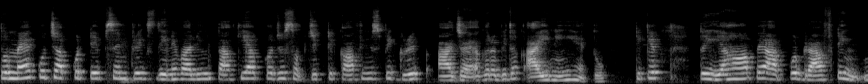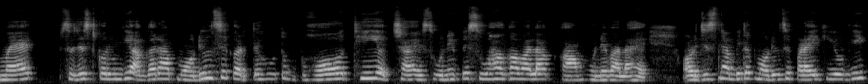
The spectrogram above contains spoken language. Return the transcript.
तो मैं कुछ आपको टिप्स एंड ट्रिक्स देने वाली हूँ, ताकि आपका जो सब्जेक्ट है, काफ़ी उस पर ग्रिप आ जाए, अगर अभी तक आई नहीं है तो ठीक है? तो यहाँ पे आपको ड्राफ्टिंग मैं सजेस्ट करूँगी, अगर आप मॉड्यूल से करते हो तो बहुत ही अच्छा है, सोने पे सुहागा वाला काम होने वाला है। और जिसने अभी तक मॉड्यूल से पढ़ाई की होगी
